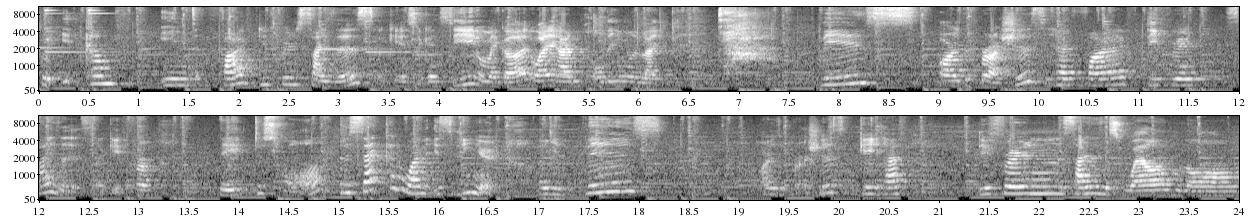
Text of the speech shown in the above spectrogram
so it comes in five different sizes. Okay as you can see oh my god why I'm holding like these are the brushes. It have five different sizes. Okay from big to small. The second one is linear okay these are the brushes. Okay it have different sizes as well long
